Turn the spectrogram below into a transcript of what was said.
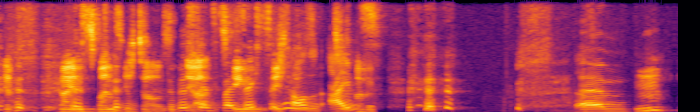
7.000, jetzt 23.000. du bist Ja, jetzt bei es ging richtig gut. 60.001. ähm, Hm?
